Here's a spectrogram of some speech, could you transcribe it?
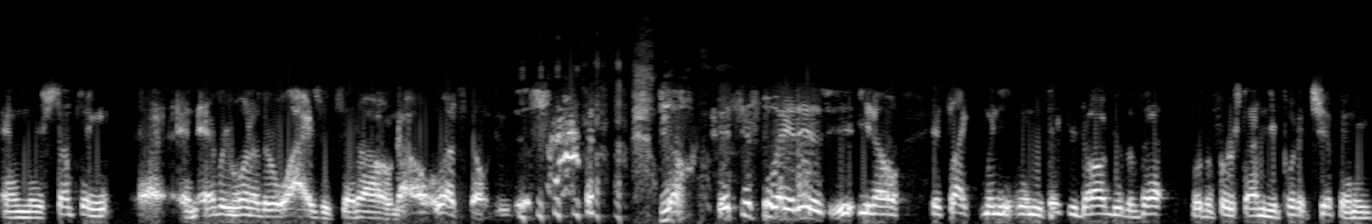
And there's something uh, in every one of their wives that said, "Oh no, let's don't do this." so it's just the way it is. You, you know, it's like when you when you take your dog to the vet for the first time and you put a chip in him.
